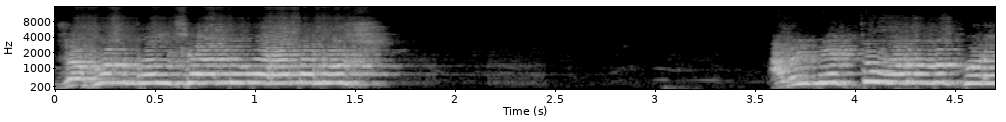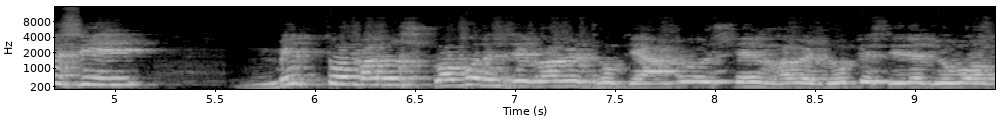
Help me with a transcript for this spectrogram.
যখন বলছে, আমি মরা মানুষ, আমি মৃত্যু বরণ করেছি। মৃত্যু মানুষ কবরে যেভাবে ঢুকে, আমিও সেভাবে ঢুকেছি রে যুবক।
